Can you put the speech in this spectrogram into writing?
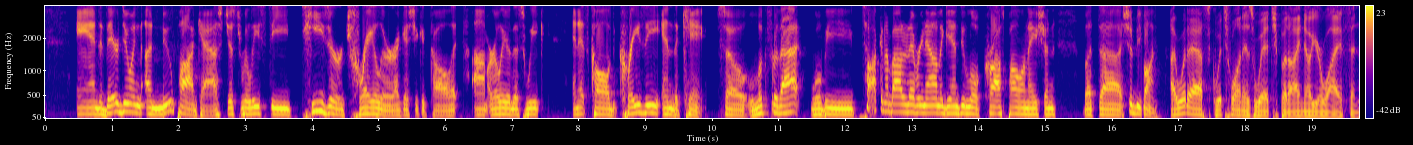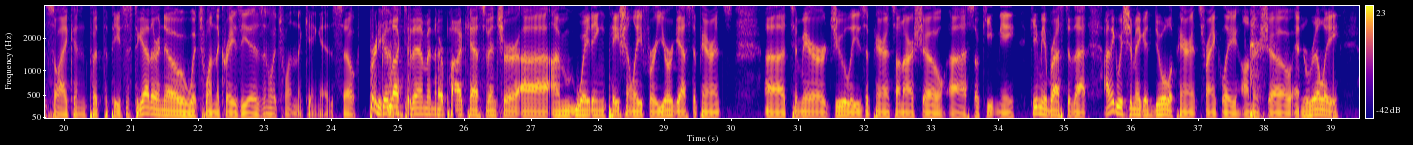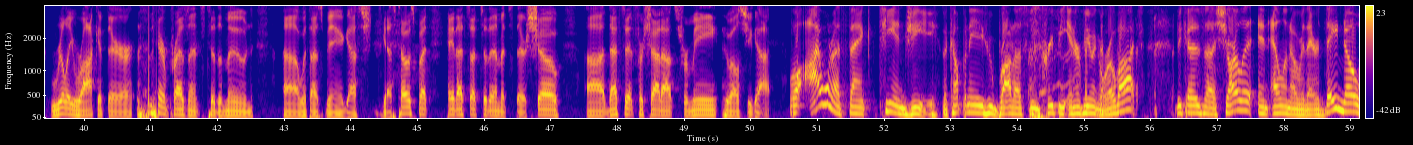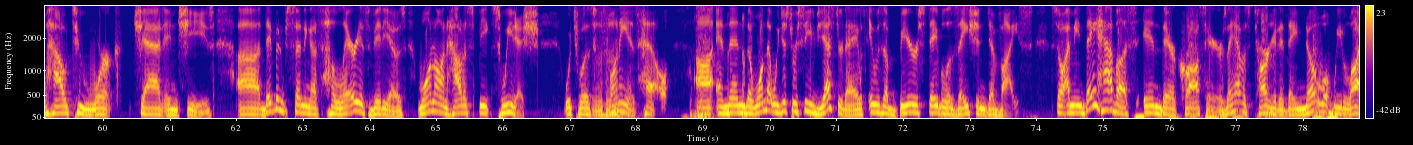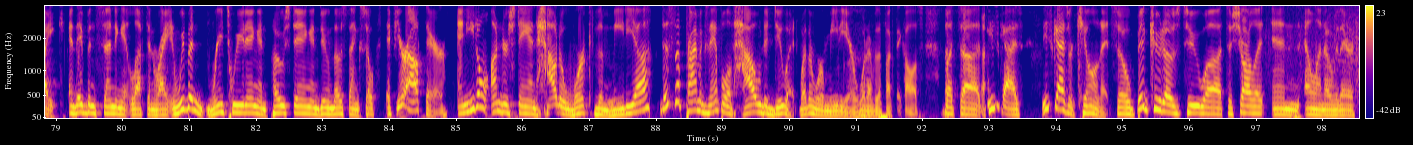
and they're doing a new podcast. Just released the teaser trailer, I guess you could call it, um, earlier this week, and it's called "Crazy and the King." So look for that. We'll be talking about it every now and again, do a little cross pollination, but uh, it should be fun. I would ask which one is which, but I know your wife, and so I can put the pieces together and know which one the crazy is and which one the king is. So Pretty good simple. luck to them and their podcast venture. Uh, I'm waiting patiently for your guest appearance uh, to mirror Julie's appearance on our show. Uh, so keep me keep me abreast of that. I think we should make a dual appearance, frankly, on their show and really really rocket their their presence to the moon. Uh, with us being a guest guest host, but hey, that's up to them. It's their show. Uh, that's it for shout outs for me. Who else you got? Well, I want to thank TNG, the company who brought us the creepy interviewing robot, because uh, Charlotte and Ellen over there, they know how to work Chad and Cheese. Uh, they've been sending us hilarious videos, one on how to speak Swedish, which was funny as hell. Uh, and then the one that we just received yesterday was it was a beer stabilization device. So I mean, they have us in their crosshairs. They have us targeted. They know what we like, and they've been sending it left and right. And we've been retweeting and posting and doing those things. So if you're out there and you don't understand how to work the media, this is a prime example of how to do it. Whether we're media or whatever the fuck they call us, but uh, these guys these guys are killing it. So big kudos to uh, to Charlotte and Ellen over there.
